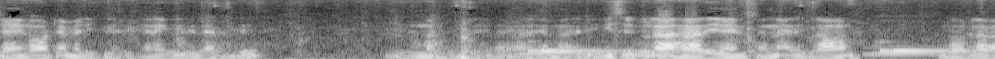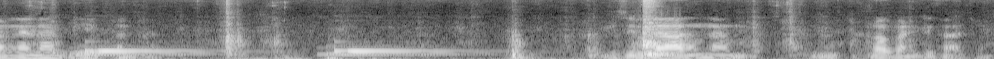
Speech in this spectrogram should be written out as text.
செயின் ஆட்டோமேட்டிக்கில் இருக்குது எனக்கு இதில் இருந்து இது மட்டும் தேவை அதே மாதிரி விசிபிள் ஆகாது ஏன்னு சொன்னால் இது கிரவுண்ட் ஃப்ளோர் லெவலில் நான் க்ரியேட் பண்ணுறேன் விசிபிள் ஆகும் நான் ட்ரா பண்ணிட்டு காட்டுறேன்.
